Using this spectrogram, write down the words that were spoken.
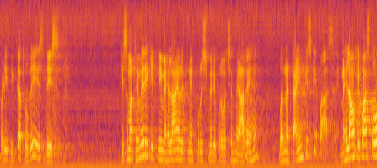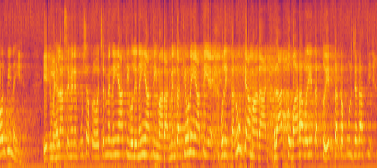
बड़ी दिक्कत हो गई इस देश किस्मत है मेरी कि इतनी महिलाएँ और इतने पुरुष मेरे प्रवचन में आ रहे हैं, वरना टाइम किसके पास है? महिलाओं के पास तो और भी नहीं है। एक महिला से मैंने पूछा, प्रवचन में नहीं आती? बोले, नहीं आती महाराज। मैंने कहा, क्यों नहीं आती है? बोले, करूँ क्या महाराज? रात को बारह बजे तक तो एकता कपूर जगाती है।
